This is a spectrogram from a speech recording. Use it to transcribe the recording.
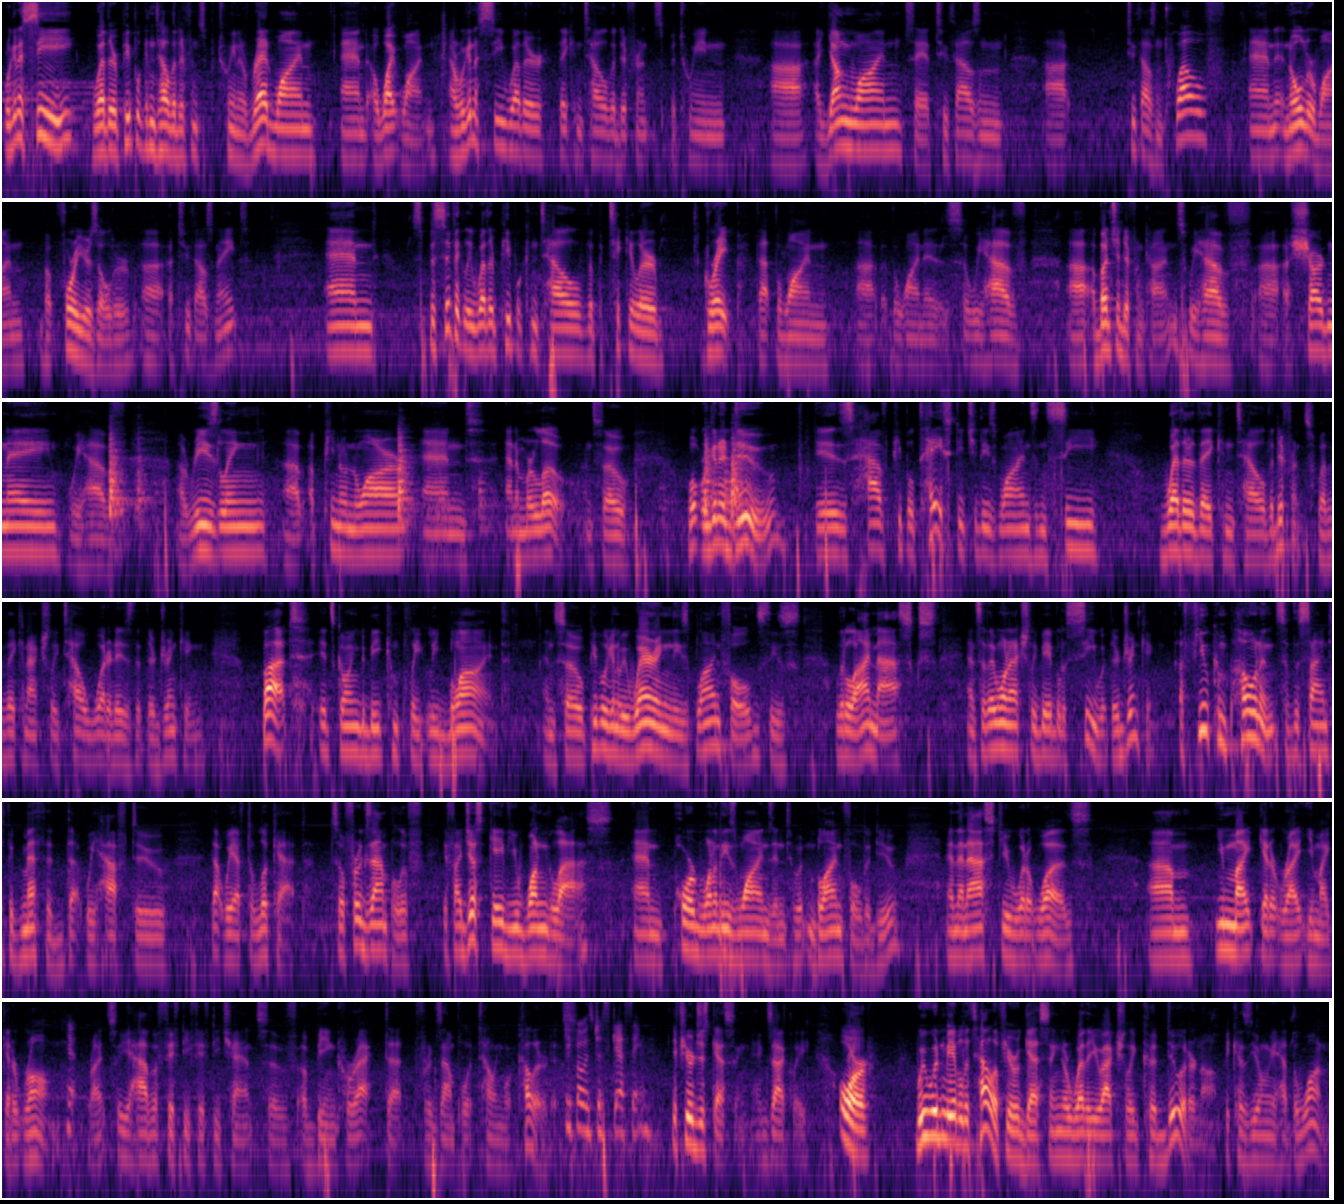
We're going to see whether people can tell the difference between a red wine and a white wine. And we're going to see whether they can tell the difference between uh, a young wine, say a 2000, uh, 2012, and an older wine, about four years older, uh, a 2008. And specifically whether people can tell the particular grape that the wine, uh, that the wine is. So we have uh, a bunch of different kinds. We have uh, a Chardonnay, we have a Riesling, uh, a Pinot Noir, and, and a Merlot. And so what we're going to do is have people taste each of these wines and see whether they can tell the difference, whether they can actually tell what it is that they're drinking. But it's going to be completely blind. And so people are going to be wearing these blindfolds, these little eye masks, and so they won't actually be able to see what they're drinking. A few components of the scientific method that we have to, that we have to look at. So for example, if, if I just gave you one glass and poured one of these wines into it and blindfolded you, and then asked you what it was, um, you might get it right, you might get it wrong, yep. right? So you have a 50-50 chance of, of being correct at, for example, at telling what color it is. If I was just guessing. If you're just guessing, exactly. Or we wouldn't be able to tell if you were guessing or whether you actually could do it or not because you only had the one.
